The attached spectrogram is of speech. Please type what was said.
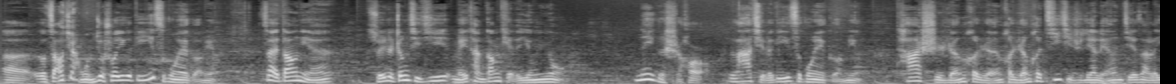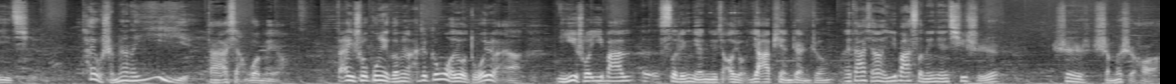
呃，早讲，我们就说一个第一次工业革命，在当年。随着蒸汽机、煤炭、钢铁的应用，那个时候拉起了第一次工业革命。它使人和人和人和机器之间连接在了一起。它有什么样的意义？大家想过没有？大家一说工业革命啊，这跟我有多远啊？你一说一八呃四零年，你就讲哦有，鸦片战争。哎，大家想想，一八四零年其实是什么时候啊？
